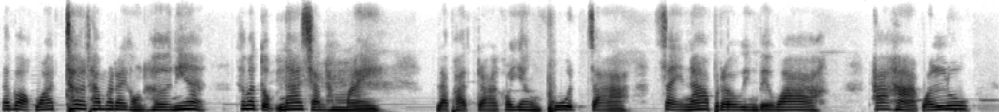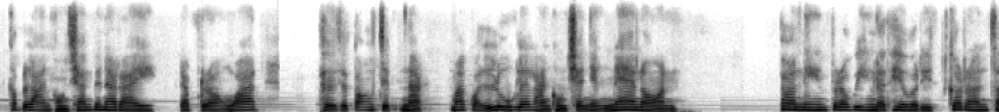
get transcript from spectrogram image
และบอกว่าเธอทำอะไรของเธอเนี่ย อมาตบหน้าฉันทำไม และพัตราก็ยังพูดจาใส่หน้าประวิงไปว่า ถ้าหากว่าลูกกับหลานของฉันเป็นอะไร รับรองว่า เธอจะต้องเจ็บหนักมากกว่าลูกและหลานของฉันอย่างแน่นอน ตอนนี้ประวิงและเทวริตก็ร้อนใจ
